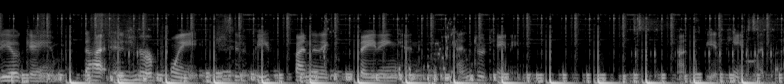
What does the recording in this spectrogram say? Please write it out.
Video game, that is your point. To be fun and exciting and entertaining. Not to be a pain in my butt.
